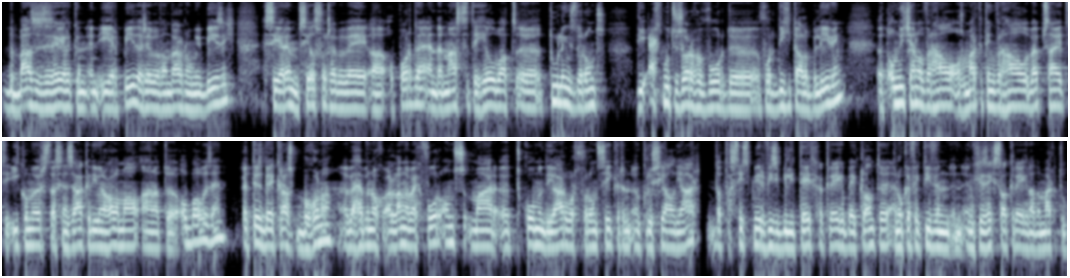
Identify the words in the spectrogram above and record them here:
de basis is eigenlijk een, een, ERP, daar zijn we vandaag nog mee bezig. CRM, Salesforce hebben wij op orde. En daarnaast zitten heel wat toolings er rond die echt moeten zorgen voor de, voor de digitale beleving. Het omnichannel verhaal, ons marketingverhaal, website, e-commerce, dat zijn zaken die we nog allemaal aan het eh, opbouwen zijn. Het is bij Kras begonnen. We hebben nog een lange weg voor ons, maar het komende jaar wordt voor ons zeker een, een cruciaal jaar. Dat dat steeds meer visibiliteit gaat krijgen bij klanten en ook effectief een, een gezicht zal krijgen naar de markt toe.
